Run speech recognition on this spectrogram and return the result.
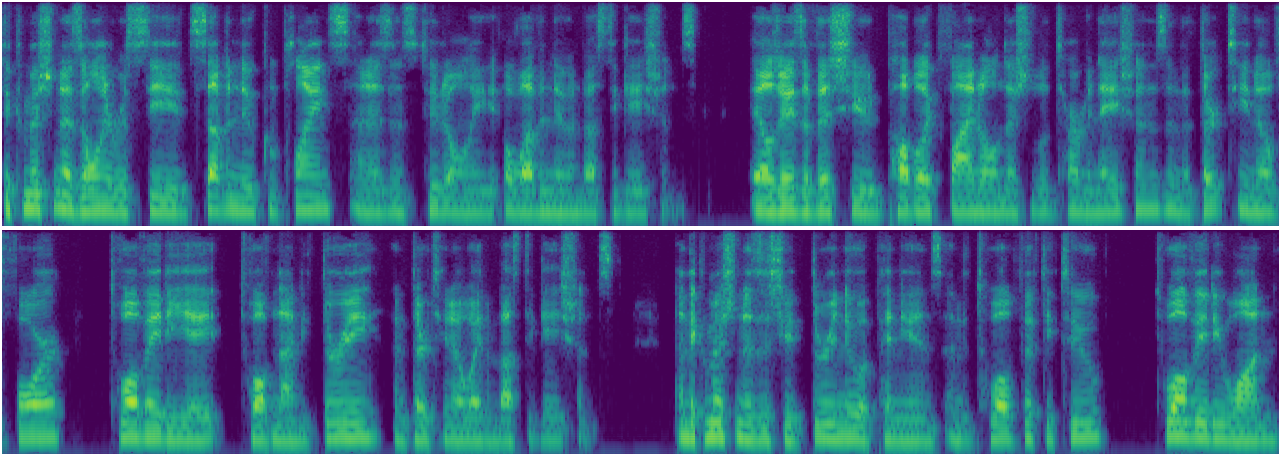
the Commission has only received seven new complaints and has instituted only 11 new investigations. ALJs have issued public final initial determinations in the 1304, 1288, 1293, and 1308 investigations. And the Commission has issued three new opinions in the 1252, 1281,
